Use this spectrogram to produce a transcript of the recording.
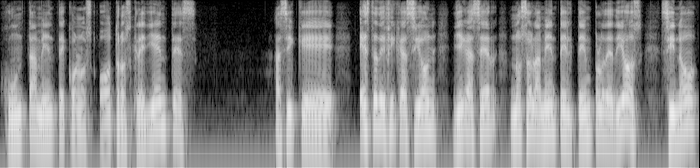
juntamente con los otros creyentes. Así que esta edificación llega a ser no solamente el templo de Dios, sino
